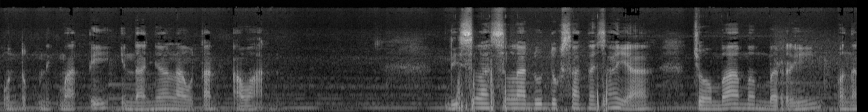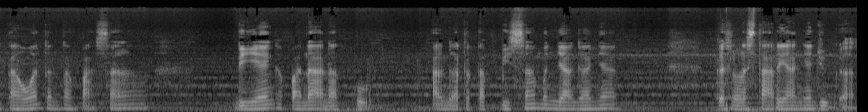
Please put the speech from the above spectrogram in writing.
untuk menikmati indahnya lautan awan. Di sela-sela duduk santai saya, coba memberi pengetahuan tentang pasal Dieng kepada anakku agar tetap bisa menjaganya keselestariannya juga.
